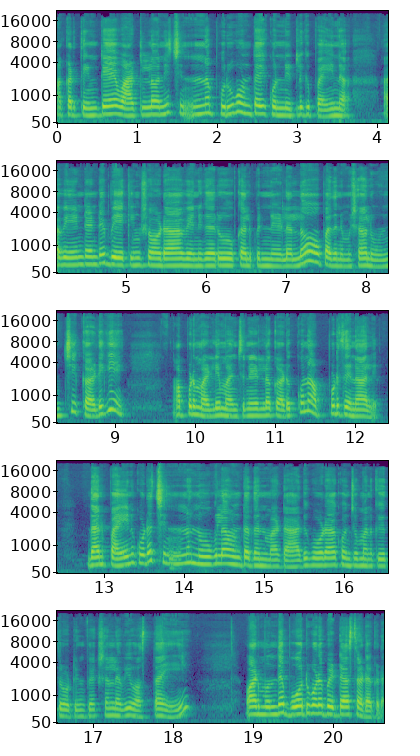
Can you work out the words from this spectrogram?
అక్కడ తింటే వాటిలోని చిన్న పురుగు ఉంటాయి కొన్నిట్లకి పైన. అవి ఏంటంటే బేకింగ్ సోడా వెనిగరు కలిపిన నీళ్ళల్లో పది నిమిషాలు ఉంచి కడిగి అప్పుడు మళ్ళీ మంచినీళ్ళలో కడుక్కొని అప్పుడు తినాలి. దానిపైన కూడా చిన్న నూగులా ఉంటుందన్నమాట. అది కూడా కొంచెం మనకి త్రోట్ ఇన్ఫెక్షన్లు అవి వస్తాయి. వాడు ముందే బోర్డు కూడా పెట్టేస్తాడు అక్కడ.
